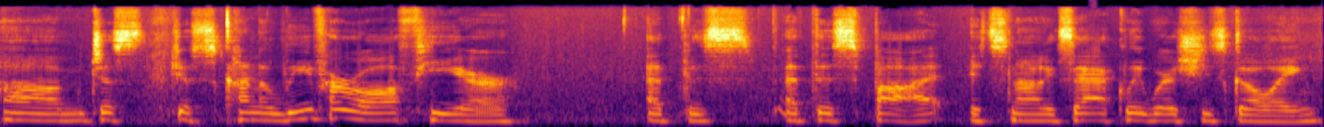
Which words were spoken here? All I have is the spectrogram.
Um, just just kind of leave her off here at this at this spot. It's not exactly where she's going.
